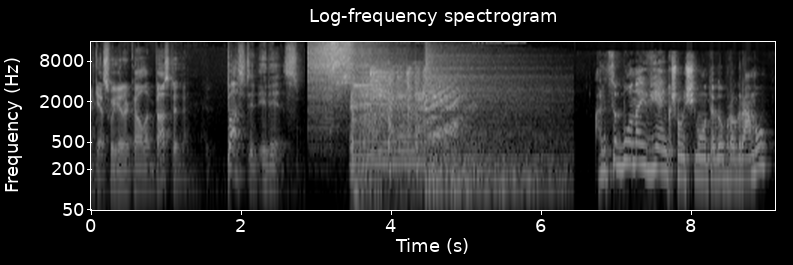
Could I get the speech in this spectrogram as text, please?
I guess we gotta call it busted then. Busted it is. Ale co było największą siłą tego programu?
